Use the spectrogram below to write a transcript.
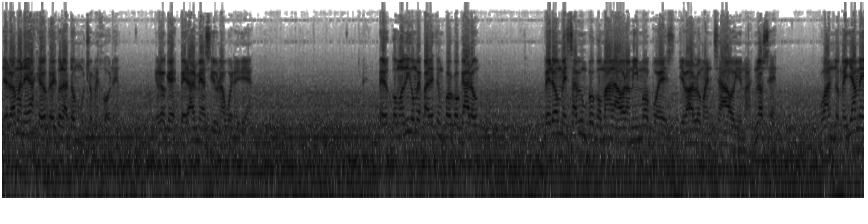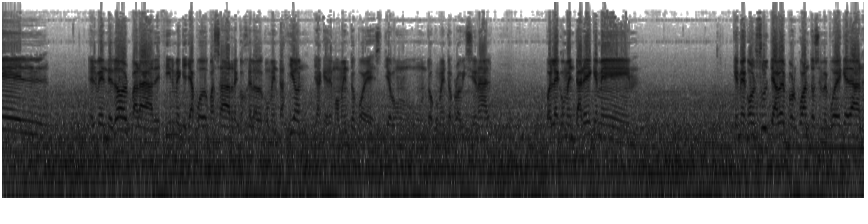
De todas maneras creo que hoy con la mucho mejor, ¿eh? Creo que esperarme ha sido una buena idea. Pero como digo, me parece un poco caro. Pero me sabe un poco mal ahora mismo, pues, llevarlo manchado y demás. No sé. Cuando me llame el, el vendedor para decirme que ya puedo pasar a recoger la documentación, ya que de momento pues llevo un, documento provisional, pues le comentaré que me que me consulte a ver por cuánto se me puede quedar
